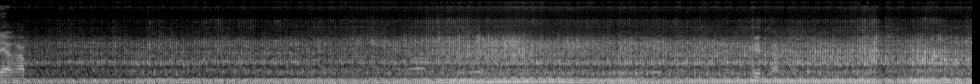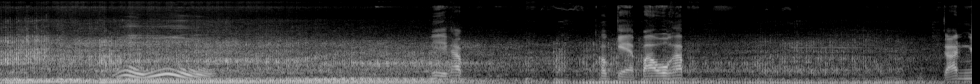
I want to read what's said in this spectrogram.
แล้วครับโอ้โหนี่ครับเขาแก่เปาครับ การง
